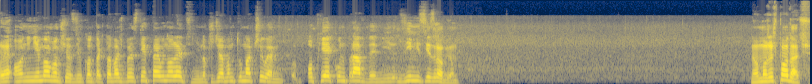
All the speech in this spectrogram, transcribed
Ale oni nie mogą się z nim kontaktować, bo jest niepełnoletni. No przecież ja wam tłumaczyłem. Opiekun prawny, z nim nic nie zrobią. No możesz podać.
